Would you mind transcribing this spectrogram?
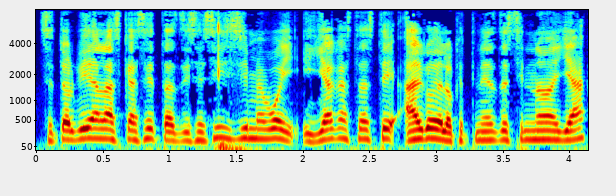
se te olvidan las casetas, dices sí, sí, sí me voy y ya gastaste algo de lo que tenías destinado allá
